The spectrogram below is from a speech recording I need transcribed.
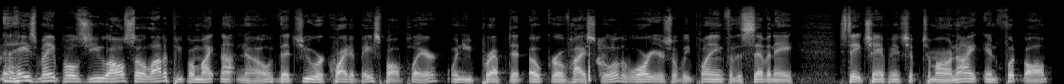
Now, Hayes Maples, you also, a lot of people might not know that you were quite a baseball player when you prepped at Oak Grove High School. The Warriors will be playing for the 7A state championship tomorrow night in football.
